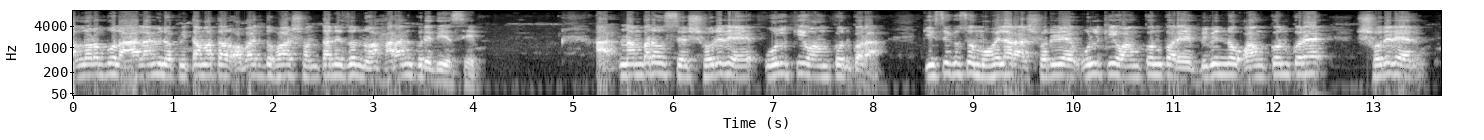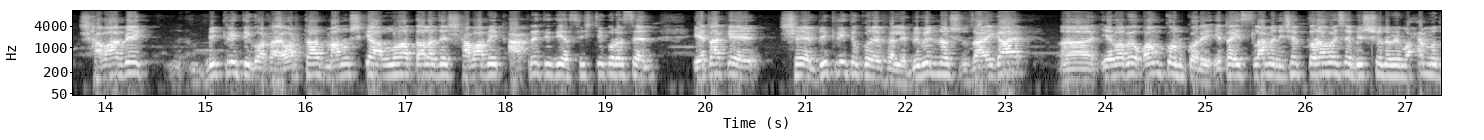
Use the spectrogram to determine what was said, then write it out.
আল্লাহ রব্বুল আলমিন ও পিতামাতার অবাধ্য হওয়ার সন্তানের জন্য হারাম করে দিয়েছে। আট নাম্বার হচ্ছে শরীরে উল্কি অঙ্কন করা। কিছু কিছু মহিলারা শরীরে উল্কি অঙ্কন করে, বিভিন্ন অঙ্কন করে শরীরের স্বাভাবিক বিকৃতি ঘটায়। অর্থাৎ মানুষকে আল্লাহ তালা যে স্বাভাবিক আকৃতি দিয়ে সৃষ্টি করেছেন, এটাকে সে বিকৃত করে ফেলে। বিভিন্ন জায়গায় এভাবে অঙ্কন করে। এটা ইসলামে নিষেধ করা হয়েছে বিশ্বনবী মোহাম্মদ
